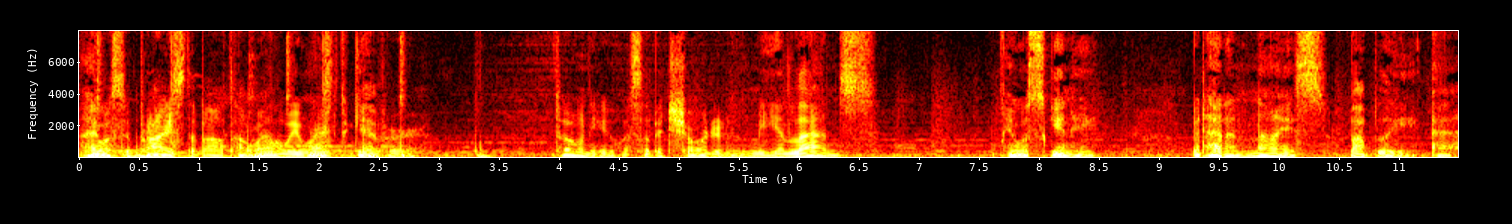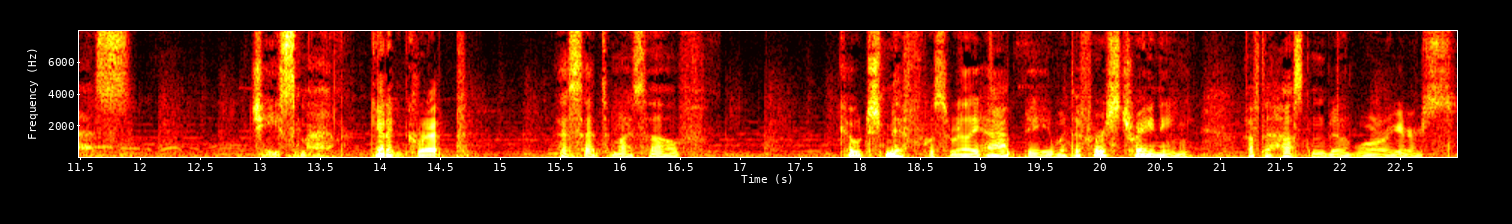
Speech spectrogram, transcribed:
I was surprised about how well we worked together. Tony was a bit shorter than me and Lance. He was skinny, but had a nice, bubbly ass. Jeez, man, get a grip, I said to myself. Coach Smith was really happy with the first training of the Hustonville Warriors.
